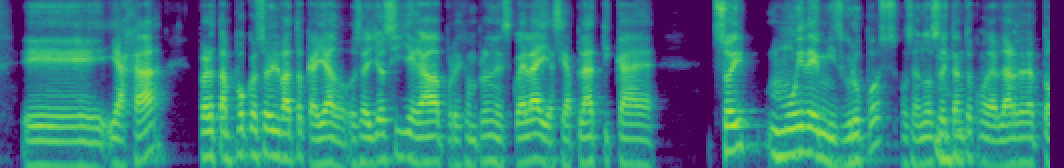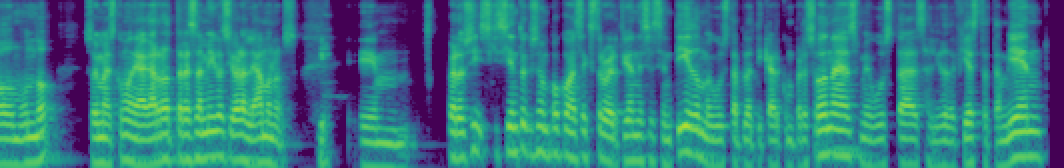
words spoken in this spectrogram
eh, y ajá, pero tampoco soy el vato callado. O sea, yo sí llegaba, por ejemplo, en la escuela y hacía plática. Soy muy de mis grupos, o sea, no soy tanto como de hablar de todo mundo, soy más como de agarro tres amigos y ahora leámonos. Em, pero sí, sí, siento que soy un poco más extrovertido en ese sentido, me gusta platicar con personas, me gusta salir de fiesta también.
